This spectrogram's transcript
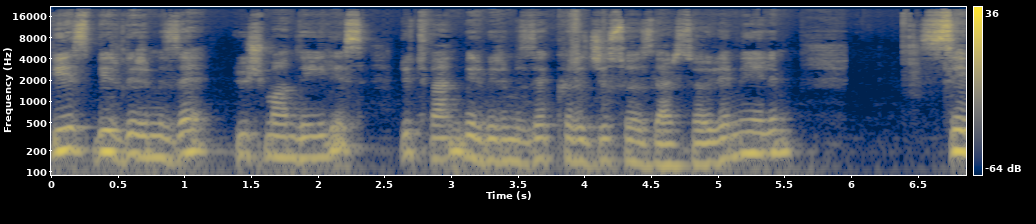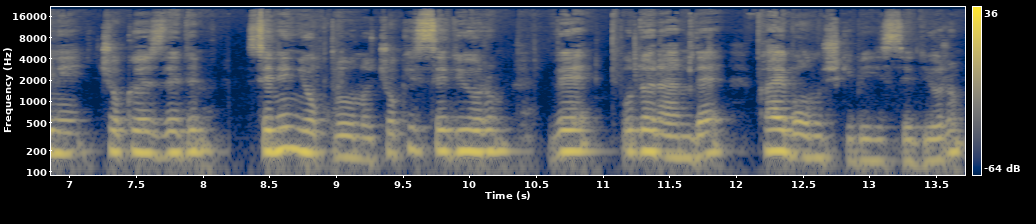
Biz birbirimize düşman değiliz. Lütfen birbirimize kırıcı sözler söylemeyelim. Seni çok özledim. Senin yokluğunu çok hissediyorum ve bu dönemde kaybolmuş gibi hissediyorum.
